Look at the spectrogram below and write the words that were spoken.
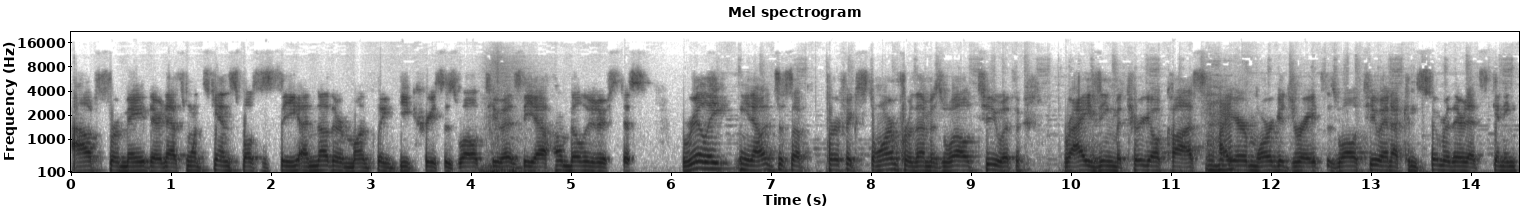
out for may there and that's once again supposed to see another monthly decrease as well too as the uh, home builders just really you know it's just a perfect storm for them as well too with rising material costs, mm-hmm. higher mortgage rates as well too, and a consumer there that's getting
